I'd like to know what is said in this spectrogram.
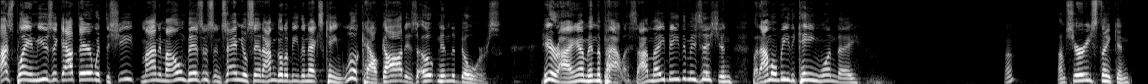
I was playing music out there with the sheep, minding my own business, and Samuel said, I'm going to be the next king. Look how God is opening the doors. Here I am in the palace. I may be the musician, but I'm going to be the king one day. Huh? I'm sure he's thinking,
